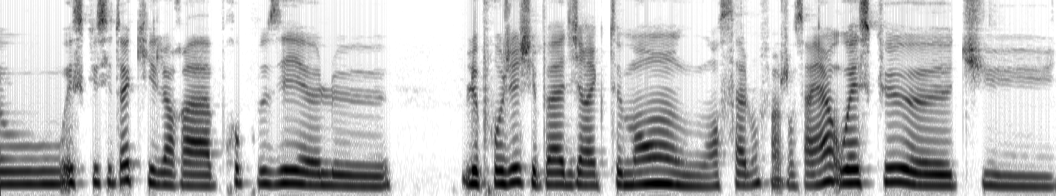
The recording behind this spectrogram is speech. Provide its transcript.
ou est-ce que c'est toi qui leur a proposé euh, le, le projet, je sais pas, directement ou en salon, enfin j'en sais rien, ou est-ce que euh, tu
